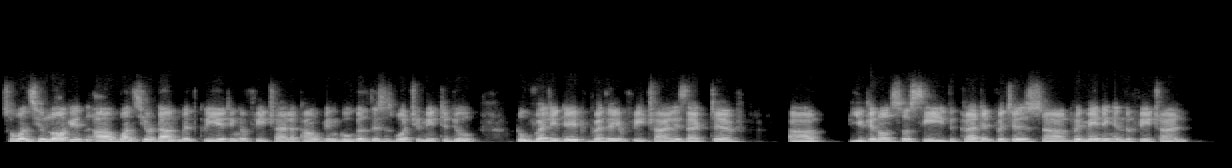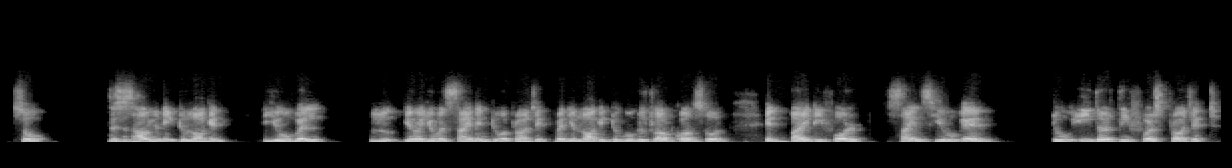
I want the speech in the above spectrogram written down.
So once you log in, uh, once you're done with creating a free trial account in Google, this is what you need to do to validate whether your free trial is active. Uh, you can also see the credit which is uh, remaining in the free trial. So this is how you need to log in. You will you know, you will sign into a project. When you log into Google Cloud Console, it by default signs you in to either the first project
